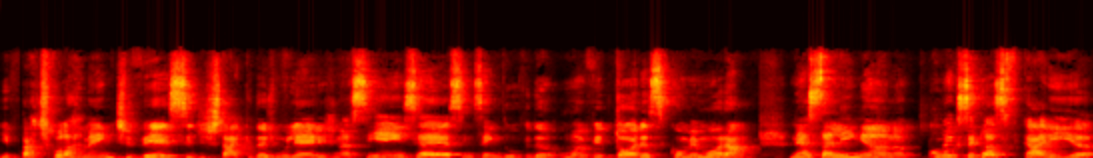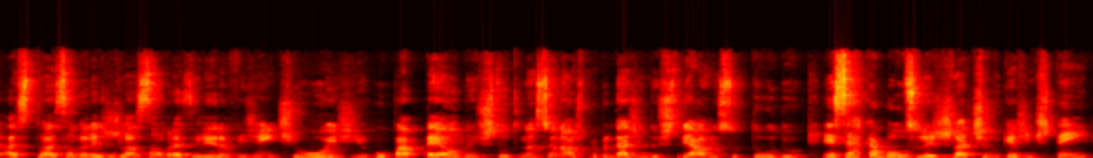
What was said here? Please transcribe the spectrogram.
e particularmente ver esse destaque das mulheres na ciência é, assim, sem dúvida, uma vitória a se comemorar. Nessa linha, Ana, como é que você classificaria a situação da legislação brasileira vigente hoje, o papel do Instituto Nacional de Propriedade Industrial nisso tudo? Esse arcabouço legislativo que a gente tem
